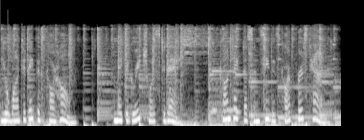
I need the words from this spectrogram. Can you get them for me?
you'll want to take this car home. Make a great choice today. Contact us and see this car firsthand.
